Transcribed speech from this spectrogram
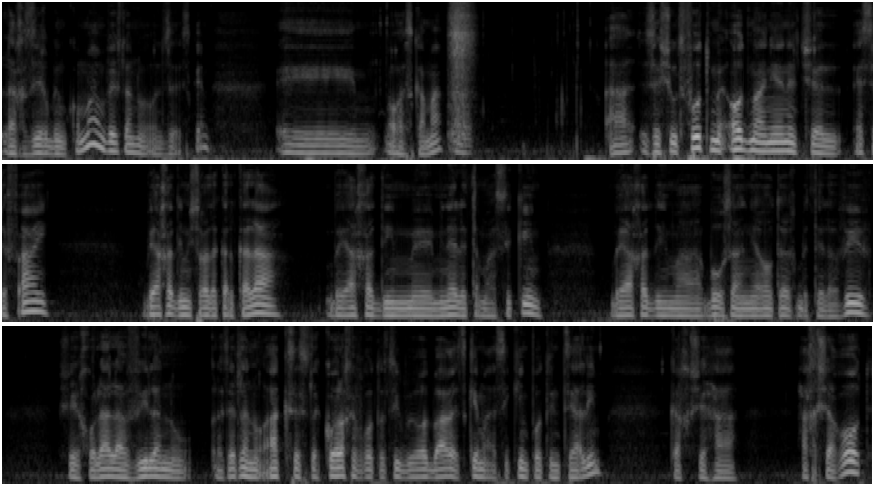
להחזיר במקומם, ויש לנו על זה הסכם, אה, או הסכמה. אה, זו שותפות מאוד מעניינת של SFI, ביחד עם משרד הכלכלה, ביחד עם אה, מנהלת המעסיקים, ביחד עם הבורסה לניירות ערך בתל אביב, שיכולה להביא לנו, לתת לנו access לכל החברות הציבוריות בארץ כמעסיקים פוטנציאליים, כך שההכשרות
